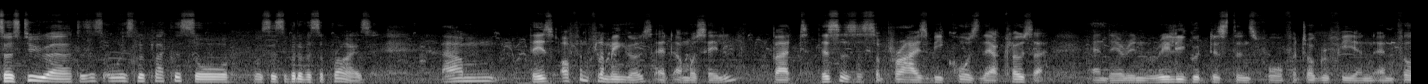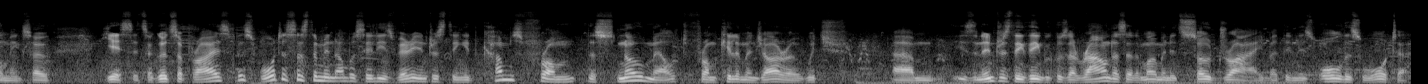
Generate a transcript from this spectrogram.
So, Stu, uh, does this always look like this, or was this a bit of a surprise? Um, there's often flamingos at Amboseli, but this is a surprise because they are closer and they're in really good distance for photography and, and filming. So, yes, it's a good surprise. This water system in Amboseli is very interesting. It comes from the snow melt from Kilimanjaro, which um, is an interesting thing because around us at the moment it's so dry, but then there's all this water,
